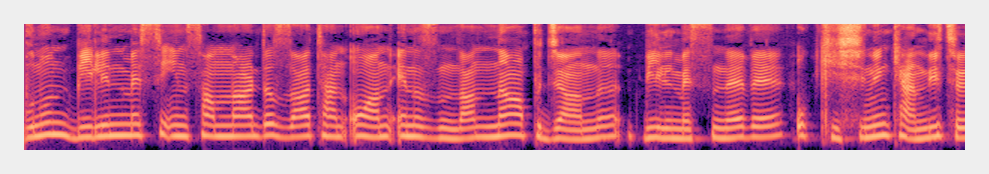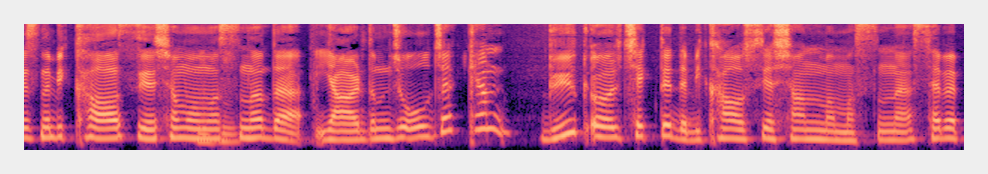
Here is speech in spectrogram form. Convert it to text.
Bunun bilinmesi insanlarda zaten o an en azından ne yapacağını bilmesine ve o kişinin kendi içerisinde bir kaos yaşamamasına da yardımcı olacakken büyük ölçekte de bir kaos yaşanmamasına sebep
